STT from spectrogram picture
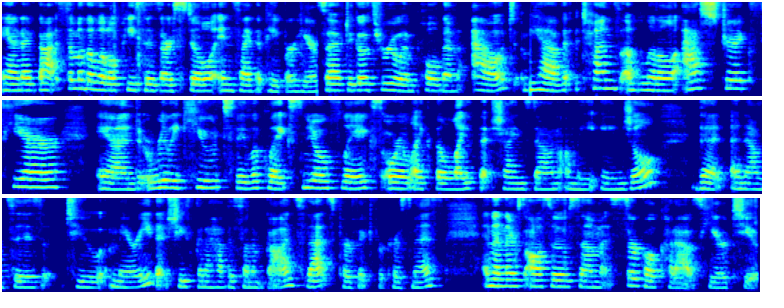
and I've got some of the little pieces are still inside the paper here. So I have to go through and pull them out. We have tons of little asterisks here and really cute. They look like snowflakes or like the light that shines down on the angel that announces to Mary that she's going to have the Son of God. So that's perfect for Christmas. And then there's also some circle cutouts here too.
